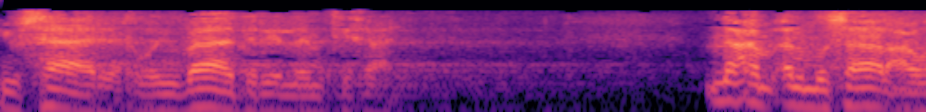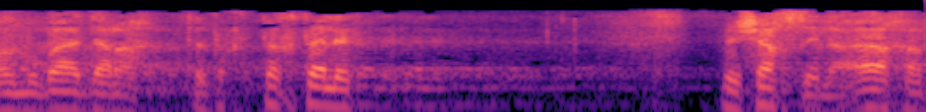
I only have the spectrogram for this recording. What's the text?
يسارع ويبادر إلى الامتثال. نعم المسارعة والمبادرة تختلف من شخص إلى آخر.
